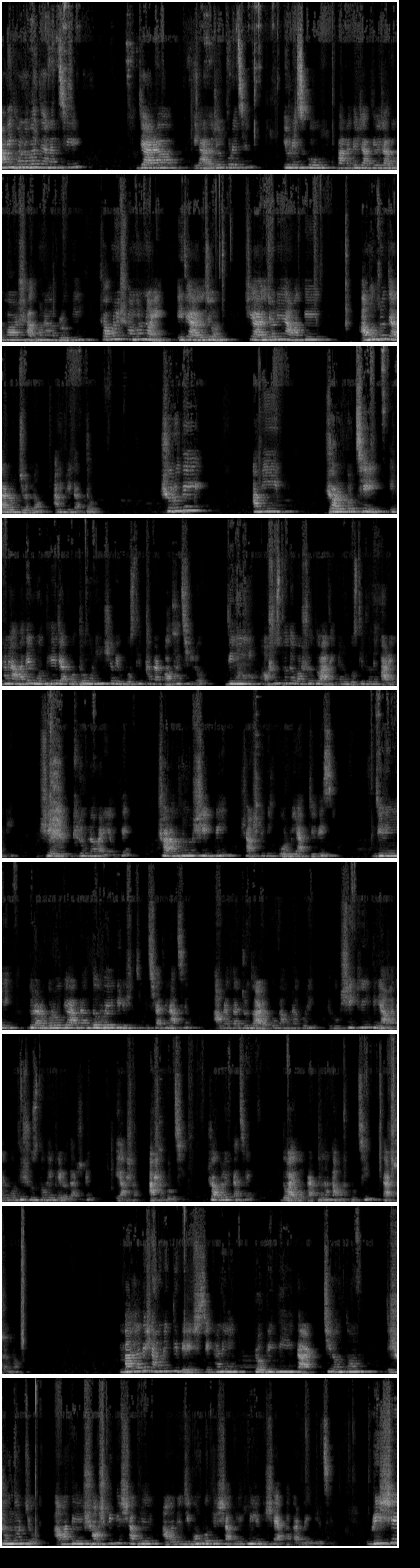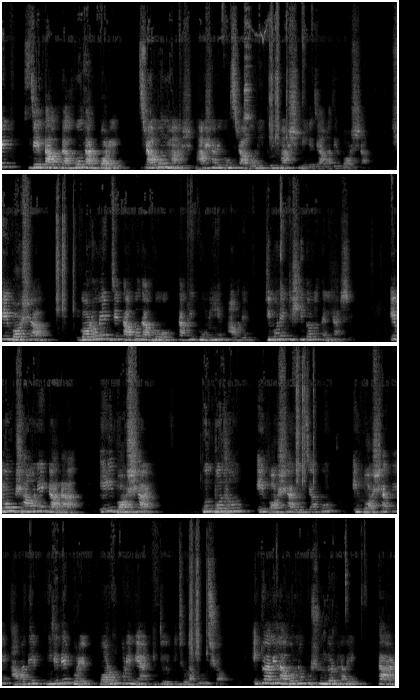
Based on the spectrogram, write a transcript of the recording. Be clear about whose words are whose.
Speaker 1: আমি ধন্যবাদ জানাচ্ছি যারা এই আয়োজন করেছেন। ইউনেস্কো বাংলাদেশ জাতীয় জাদুঘর, সাধনা, ব্রতি, সকলের সমন্বয়ে এই যে আয়োজন, সেই আয়োজনে আমাকে আমন্ত্রণ জানানোর জন্য আমি কৃতার্থ। শুরুতেই আমি স্মরণ করছি, এখানে আমাদের মধ্যে যার মধ্যমণি হিসেবে উপস্থিত থাকার কথা ছিল যিনি অসুস্থতা বশত আজ এখানে উপস্থিত হতে পারেননি, সেই লুবনা মারিয়ামকে স্বনামধন্য শিল্পী, সাংস্কৃতিক কর্মী অ্যাক্টিভিস্ট যিনি দুরারোগ্য রোগে আক্রান্ত হয়ে বিদেশি চিকিৎসাধীন আছেন, আমরা তার দ্রুত আরোগ্য কামনা করি এবং শীঘ্রই তিনি আমাদের মধ্যে সুস্থ হয়ে ফেরত আসবেন এই আশা আশা করছি। সকলের কাছে দোয়া এবং প্রার্থনা কামনা করছি। তার জন্য বাংলাদেশ এমন একটি দেশ যেখানে প্রকৃতি, তার চিরন্তন যে সৌন্দর্য, আমাদের সংস্কৃতির সাথে, আমাদের জীবনবোধের সাথে মিলেমিশে একাকার হয়ে গিয়েছে। গ্রীষ্মের যে তাপ দাহ তারপরে শ্রাবণ মাস, আষাঢ় এবং শ্রাবণ এই দুই মাস মিলে যে আমাদের বর্ষা। সেই বর্ষা গরমের যে তাপদাহ, তাকে কমিয়ে আমাদের জীবনে একটি শীতলতা নিয়ে আসে। এবং শাওনের ডালা, এই বর্ষার উদ্বোধন, এই বর্ষার উদযাপন, এই বর্ষাকে আমাদের নিজেদের করে বরণ করে নেয়ার একটি ঐতিহ্যবাহী উৎসব। একটু আগে লাবণ্য খুব সুন্দরভাবে তার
